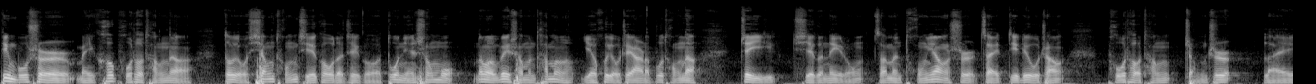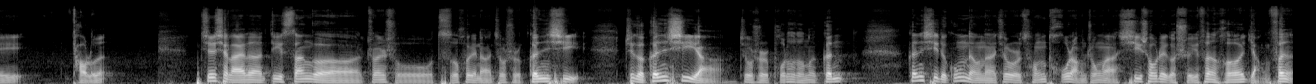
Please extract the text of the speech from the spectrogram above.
并不是每棵葡萄藤呢都有相同结构的这个多年生木。那么，为什么它们也会有这样的不同呢？这一些个内容，咱们同样是在第六章葡萄藤整枝来讨论。接下来的第三个专属词汇呢，就是根系。这个根系呀，就是葡萄藤的根。根系的功能呢，就是从土壤中啊吸收这个水分和养分，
